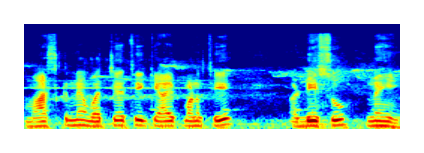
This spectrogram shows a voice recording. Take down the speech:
માસ્કને વચ્ચેથી ક્યાંય પણથી અડીશું નહીં.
